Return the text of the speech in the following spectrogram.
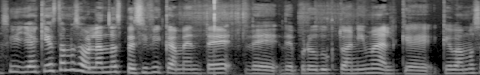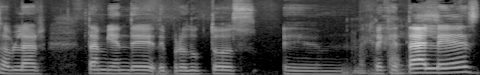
Sí, y aquí estamos hablando específicamente de, de producto animal, que, que, vamos a hablar también de, de productos Em, vegetales.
